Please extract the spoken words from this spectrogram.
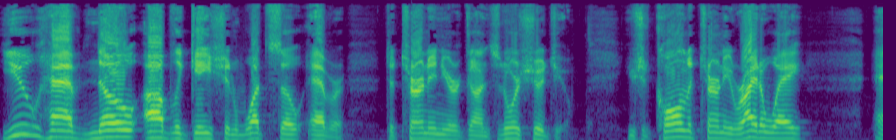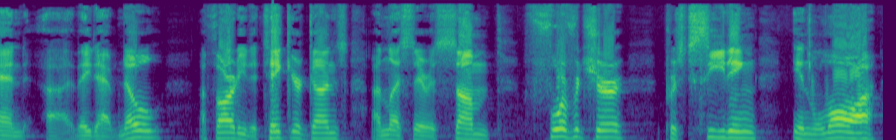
you have no obligation whatsoever to turn in your guns, nor should you. You should call an attorney right away, and uh, they'd have no authority to take your guns unless there is some forfeiture proceeding in law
